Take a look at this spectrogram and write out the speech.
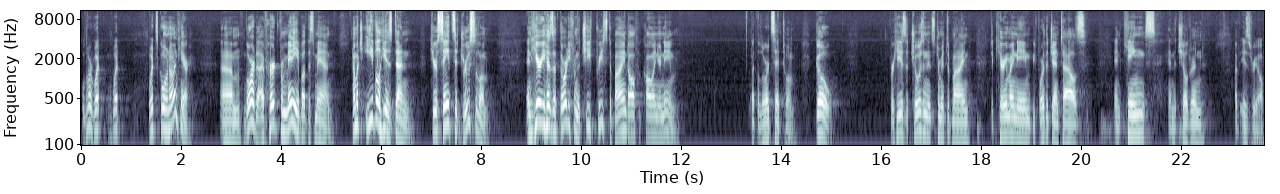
well, Lord, what, what, what's going on here? Um, Lord, I've heard from many about this man, how much evil he has done to your saints at Jerusalem. And here he has authority from the chief priest to bind all who call on your name. But the Lord said to him, Go for he is a chosen instrument of mine to carry my name before the Gentiles and kings and the children of Israel.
